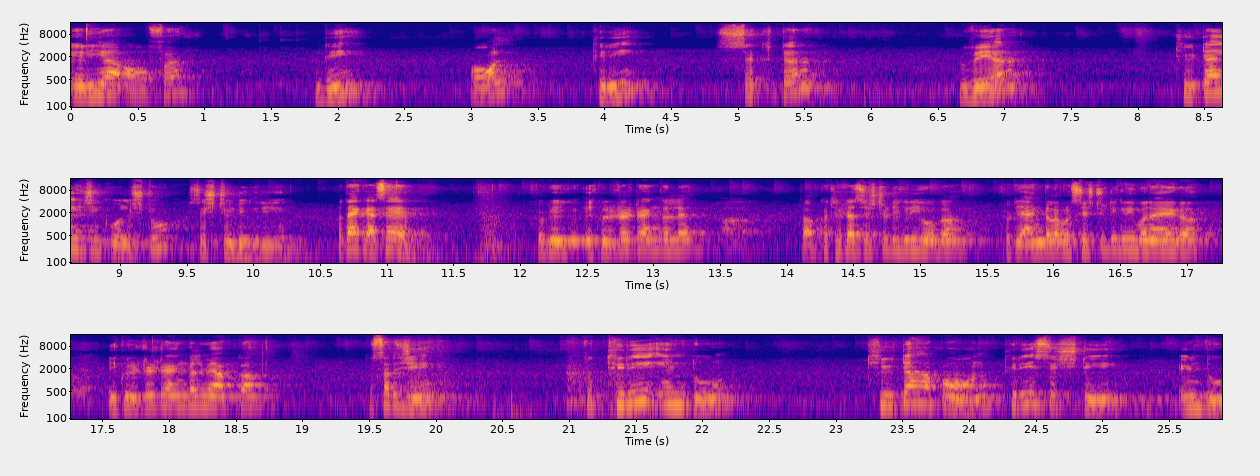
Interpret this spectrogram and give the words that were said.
Area of the all three sector where theta is equals to sixty degree. पता है कैसे? क्योंकि तो इक्विलेटर ट्रायंगल है हाँ, तो आपका थीटा सिक्सटी डिग्री होगा क्योंकि एंगल अगर सिक्सटी डिग्री बनाएगा इक्विलेटर ट्रायंगल में आपका। तो सर जी तो three into theta upon three sixty into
